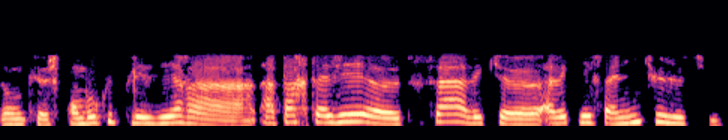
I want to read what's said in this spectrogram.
Donc, euh, je prends beaucoup de plaisir à, à partager euh, tout ça avec avec les familles que je suis.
